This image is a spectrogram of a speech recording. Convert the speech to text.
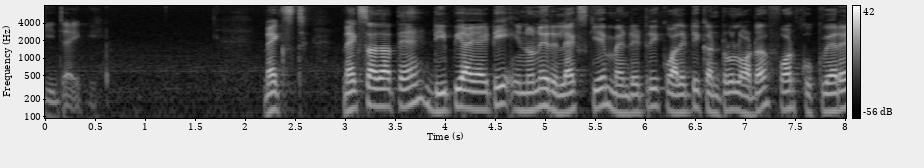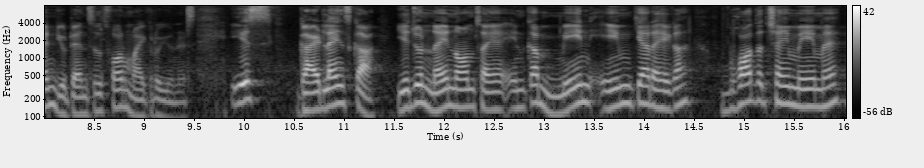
की जाएगी। नेक्स्ट नेक्स्ट आ जाते हैं। डीपीआईआईटी इन्होंने रिलैक्स किए mandatory quality control order for cookware and utensils for micro units इस गाइडलाइंस का, ये जो नए नॉर्म्स आए हैं, इनका मेन एम क्या रहेगा? बहुत अच्छा एम एम है।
